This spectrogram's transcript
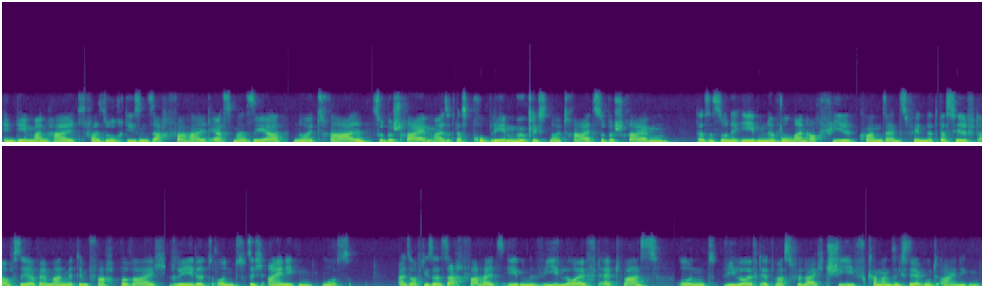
indem man halt versucht, diesen Sachverhalt erstmal sehr neutral zu beschreiben, also das Problem möglichst neutral zu beschreiben, das ist so eine Ebene, wo man auch viel Konsens findet. Das hilft auch sehr, wenn man mit dem Fachbereich redet und sich einigen muss. Also auf dieser Sachverhaltsebene, wie läuft etwas und wie läuft etwas vielleicht schief, kann man sich sehr gut einigen.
